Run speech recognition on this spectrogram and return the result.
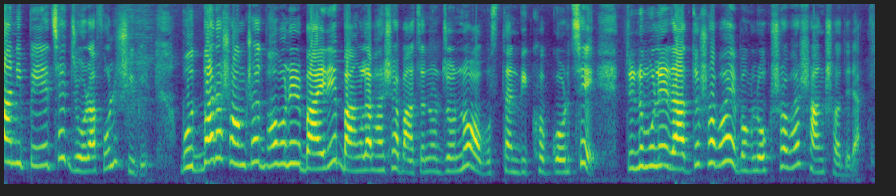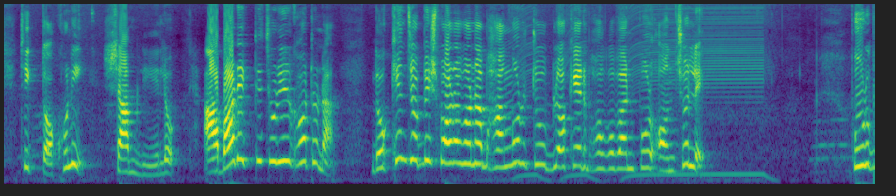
পানি পেয়েছে জোড়াফুল শিবির। বুধবারও সংসদ ভবনের বাইরে বাংলা ভাষা বাঁচানোর জন্য অবস্থান বিক্ষোভ করছে তৃণমূলের রাজ্যসভা এবং লোকসভা সাংসদেরা। ঠিক তখনই সামনে এলো। আবার একটি চুরির ঘটনা। দক্ষিণ চব্বিশ পরগনা ভাঙর টু ব্লকের ভগবানপুর অঞ্চলে পূর্ব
